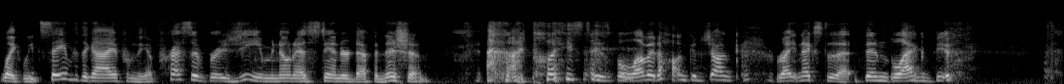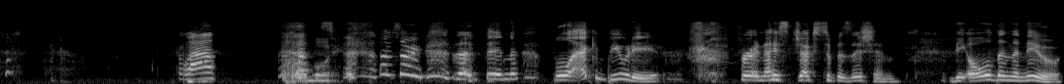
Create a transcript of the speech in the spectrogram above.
like we'd saved the guy from the oppressive regime known as standard definition. I placed his beloved hunk of junk right next to that thin black beauty. Wow. Oh boy. I'm sorry, that thin black beauty for a nice juxtaposition. The old and the new,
